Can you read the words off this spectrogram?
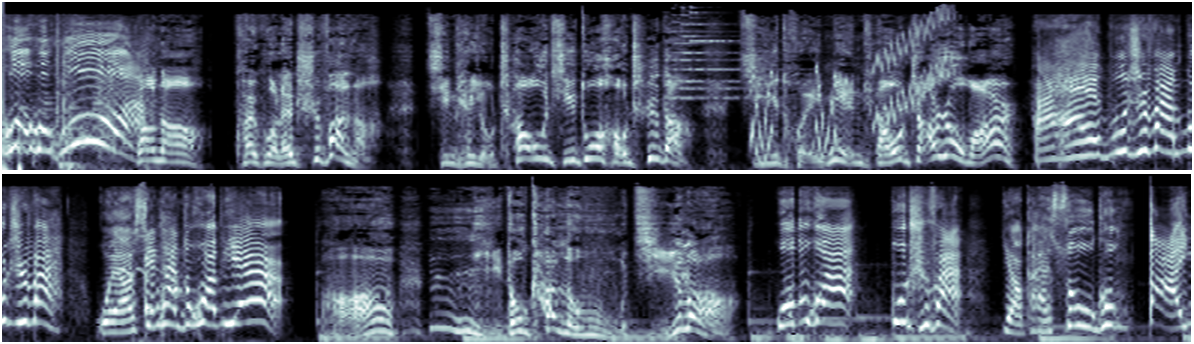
嚯嚯嚯！闹闹，快过来吃饭了！今天有超级多好吃的，鸡腿、面条、炸肉丸儿。哎，不吃饭，不吃饭，我要先看动画片儿。啊，你都看了五集了，我不管，不吃饭，要看孙悟空打妖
